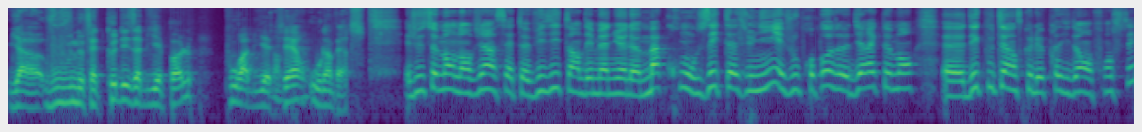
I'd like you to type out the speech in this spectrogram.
y a, vous ne faites que déshabiller Paul, pour habiller Pierre ou l'inverse. Et justement, on en vient à cette visite hein, d'Emmanuel Macron aux États-Unis et je vous propose directement euh, d'écouter ce que le président français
